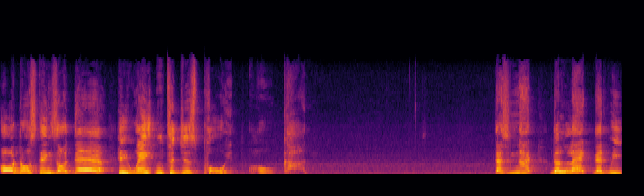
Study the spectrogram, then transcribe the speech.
All those things are there. He waiting to just pour it. Oh God. That's not the lack that we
